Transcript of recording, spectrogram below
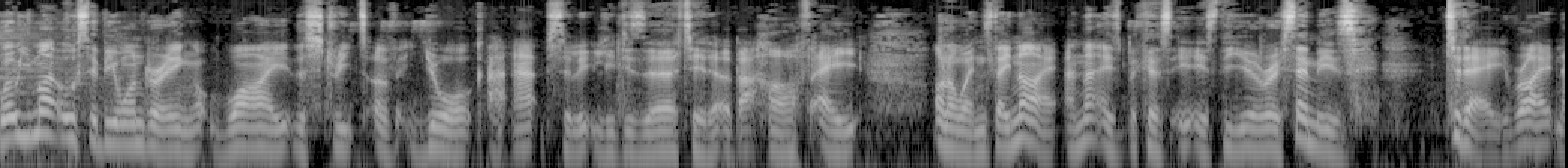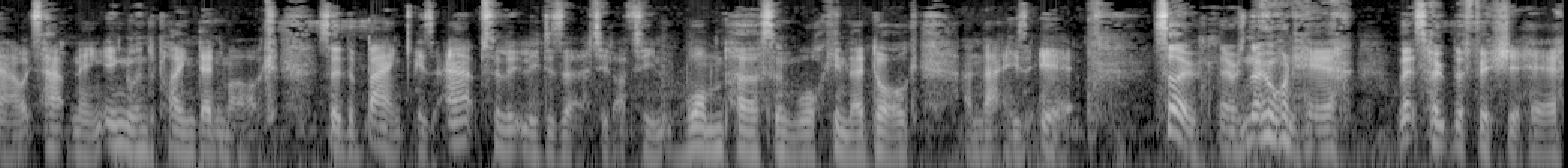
Well, you might also be wondering why the streets of York are absolutely deserted at about half eight on a Wednesday night, and that is because it is the Euro semis today, right now, it's happening. England playing Denmark. So the bank is absolutely deserted. I've seen one person walking their dog, and that is it. So there is no one here. Let's hope the fish are here.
